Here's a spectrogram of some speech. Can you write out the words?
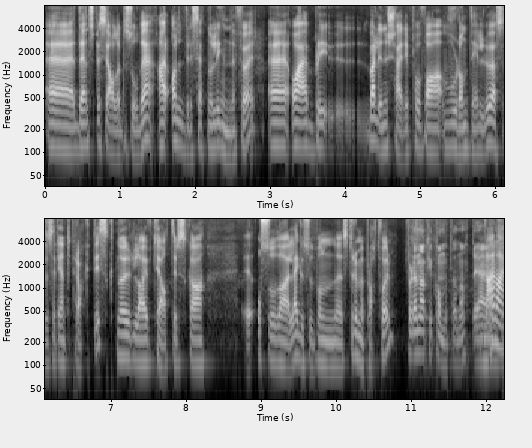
Eh, det er en spesialepisode. Jeg har aldri sett noe lignende før. eh, og jeg blir eh, veldig nysgjerrig på hva, hvordan det løses rent praktisk når live teater skal også da legges ut på en strømmeplattform. For den har ikke kommet ennå. Nei, nei,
